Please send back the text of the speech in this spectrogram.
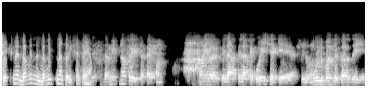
સેક્સ ને દમિત દમિત ન કરી શકાય એમ. દમિત ન કરી શકાય પણ ઘણી વાર પેલા પેલા કંઈક હોય છે કે પેલું મૂળ બંધ કરી દઈએ.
